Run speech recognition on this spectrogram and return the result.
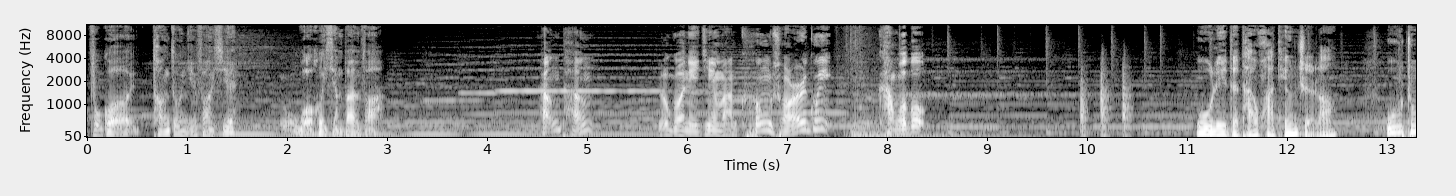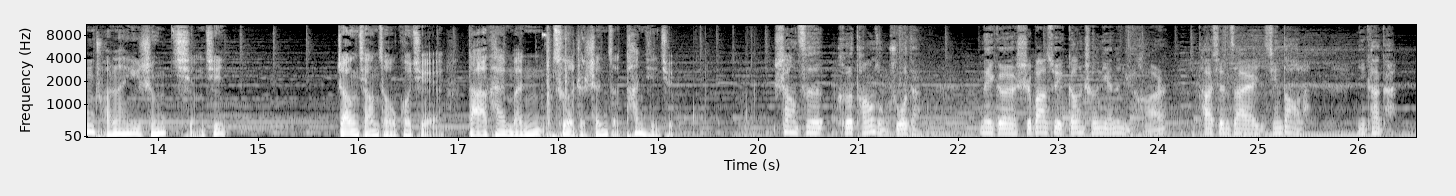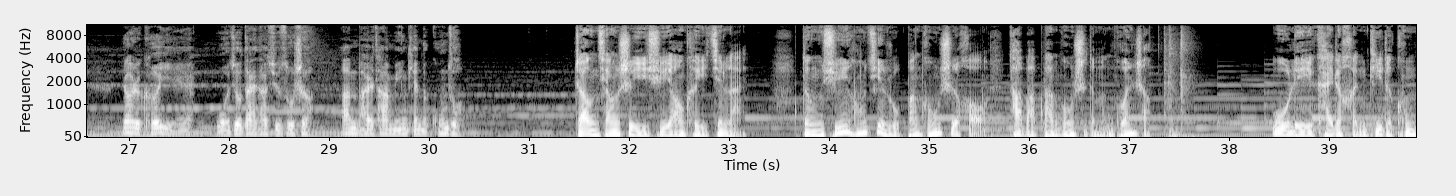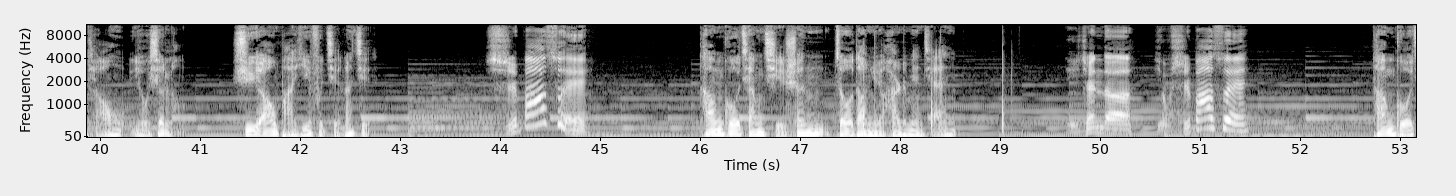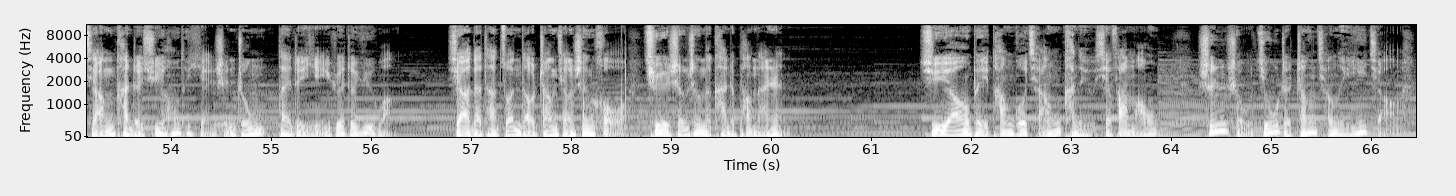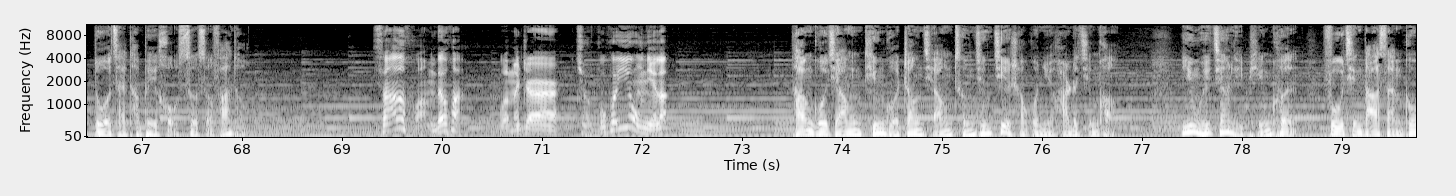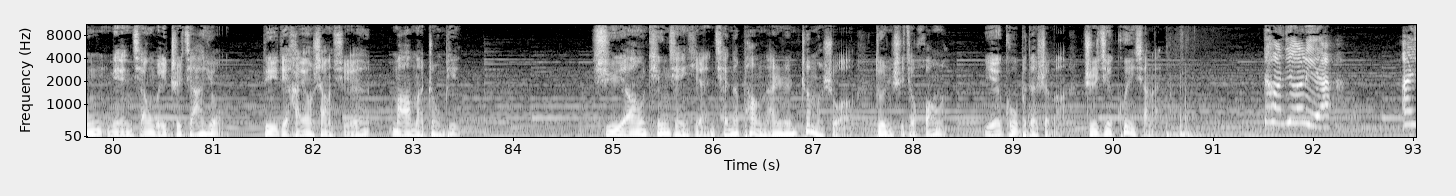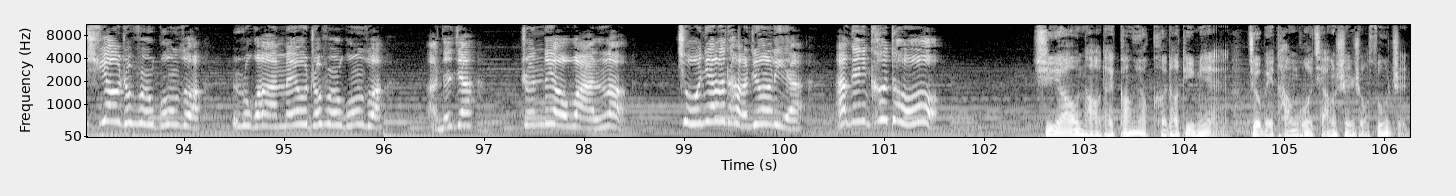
不过，唐总，你放心，我会想办法。唐鹏，如果你今晚空手而归，看我不！屋里的谈话停止了，屋中传来一声“请进”。张强走过去，打开门，侧着身子探进去。上次和唐总说的，那个十八岁刚成年的女孩，她现在已经到了。你看看，要是可以，我就带她去宿舍。安排她明天的工作。张强示意徐瑶可以进来。等徐瑶进入办公室后，他把办公室的门关上。屋里开着很低的空调，有些冷。徐瑶把衣服紧了紧。十八岁。唐国强起身走到女孩的面前：“你真的有十八岁？”唐国强看着徐瑶的眼神中带着隐约的欲望。吓得他钻到张强身后，怯生生的看着胖男人。徐瑶被唐国强看得有些发毛，伸手揪着张强的衣角，躲在他背后瑟瑟发抖。撒谎的话，我们这儿就不会用你了。唐国强听过张强曾经介绍过女孩的情况，因为家里贫困，父亲打散工勉强维持家用，弟弟还要上学，妈妈重病。徐瑶听见眼前的胖男人这么说，顿时就慌了，也顾不得什么，直接跪下来。唐经理，俺需要这份工作，如果俺没有这份工作，俺的家真的要完了。求你了，唐经理，俺给你磕头。徐瑶脑袋刚要磕到地面，就被唐国强伸手阻止。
